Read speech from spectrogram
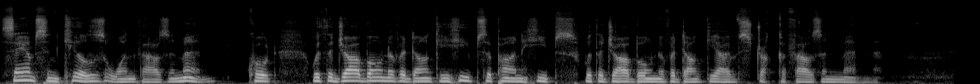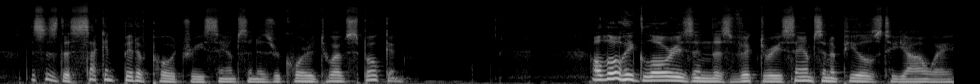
Samson kills 1,000 men. Quote, with the jawbone of a donkey, heaps upon heaps, with the jawbone of a donkey, I've struck a thousand men. This is the second bit of poetry Samson is recorded to have spoken. Although he glories in this victory, Samson appeals to Yahweh.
